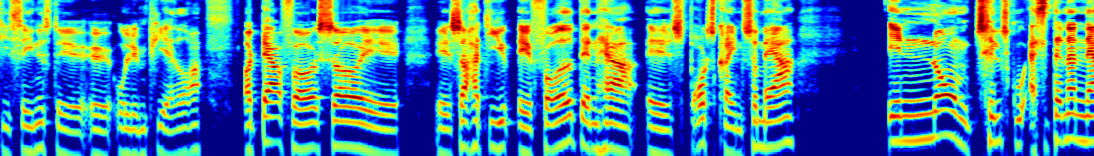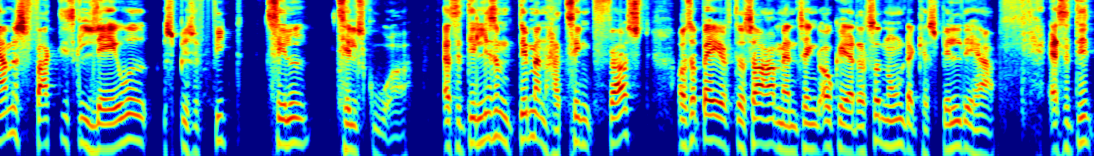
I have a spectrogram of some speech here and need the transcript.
de seneste øh, olympiader. Og derfor så, øh, øh, så har de øh, fået den her øh, sportsgren, som er enormt tilskuer. Altså den er nærmest faktisk lavet specifikt til tilskuere. Altså det er ligesom det, man har tænkt først, og så bagefter så har man tænkt, okay, er der så nogen, der kan spille det her? Altså det,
